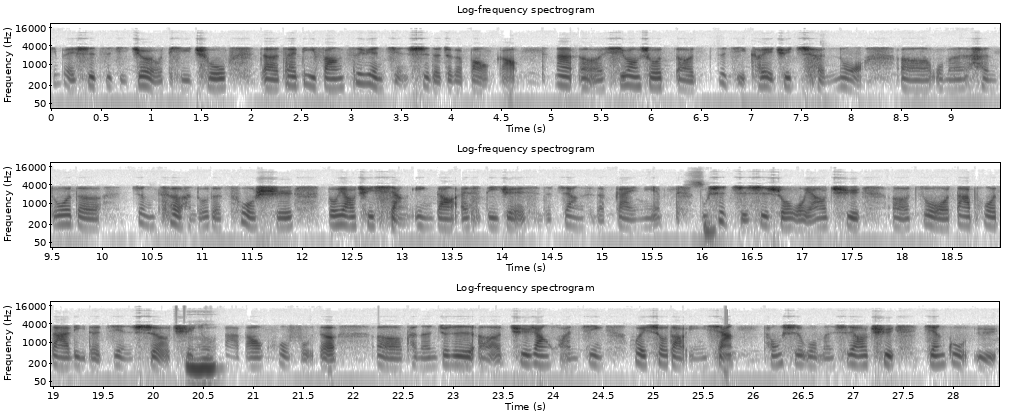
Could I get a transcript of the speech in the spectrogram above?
新北市自己就有提出，呃，在地方自愿检视的这个报告，那呃，希望说呃自己可以去承诺，呃，我们很多的政策、很多的措施都要去响应到 SDGs 的这样子的概念，不是只是说我要去呃做大破大立的建设，去做大刀阔斧的呃，可能就是呃去让环境会受到影响，同时我们是要去兼顾与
